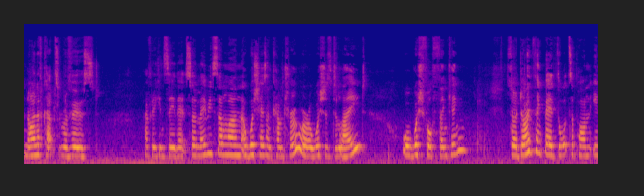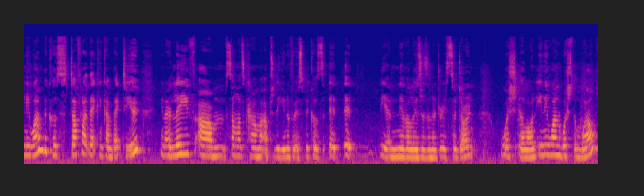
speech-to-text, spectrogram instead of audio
Nine of Cups reversed. Hopefully you can see that. So maybe someone, a wish hasn't come true or a wish is delayed or wishful thinking. So don't think bad thoughts upon anyone because stuff like that can come back to you. You know, leave um, someone's karma up to the universe because it, it yeah, never loses an address. So don't wish ill on anyone. Wish them well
